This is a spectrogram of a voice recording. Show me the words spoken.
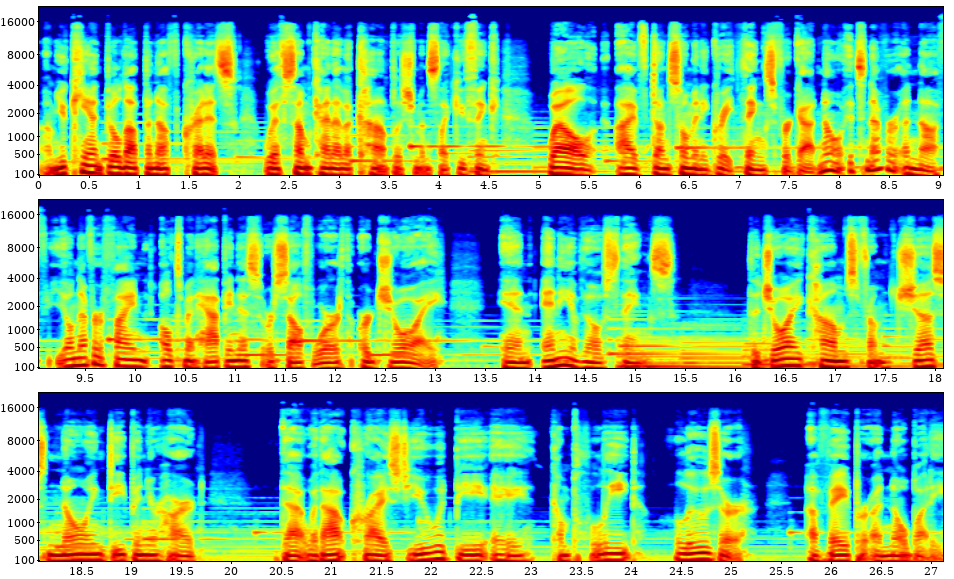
um, you can't build up enough credits with some kind of accomplishments like you think, well, I've done so many great things for God. No, it's never enough. You'll never find ultimate happiness or self worth or joy in any of those things. The joy comes from just knowing deep in your heart that without Christ, you would be a complete loser, a vapor, a nobody.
